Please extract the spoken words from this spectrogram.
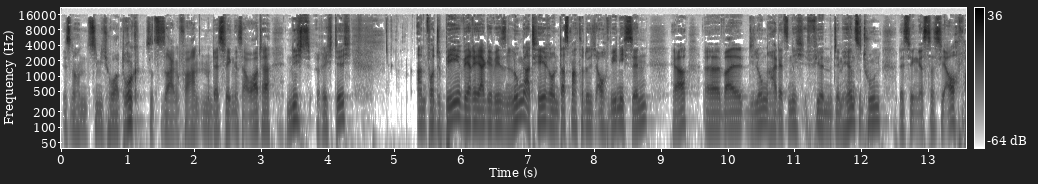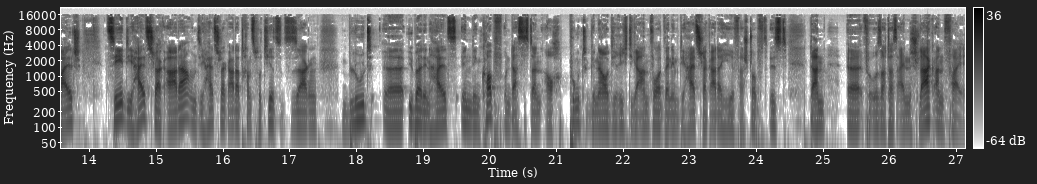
ist noch ein ziemlich hoher Druck sozusagen vorhanden und deswegen ist Aorta nicht richtig. Antwort B wäre ja gewesen Lungenarterie und das macht natürlich auch wenig Sinn, ja, äh, weil die Lunge hat jetzt nicht viel mit dem Hirn zu tun, deswegen ist das hier auch falsch. C, die Halsschlagader und die Halsschlagader transportiert sozusagen Blut äh, über den Hals in den Kopf und das ist dann auch punktgenau die richtige Antwort. Wenn eben die Halsschlagader hier verstopft ist, dann äh, verursacht das einen Schlaganfall.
